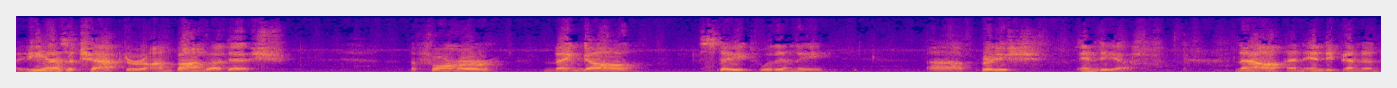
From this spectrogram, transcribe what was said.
He has a chapter on Bangladesh, the former Bengal state within the uh, British India, now an independent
